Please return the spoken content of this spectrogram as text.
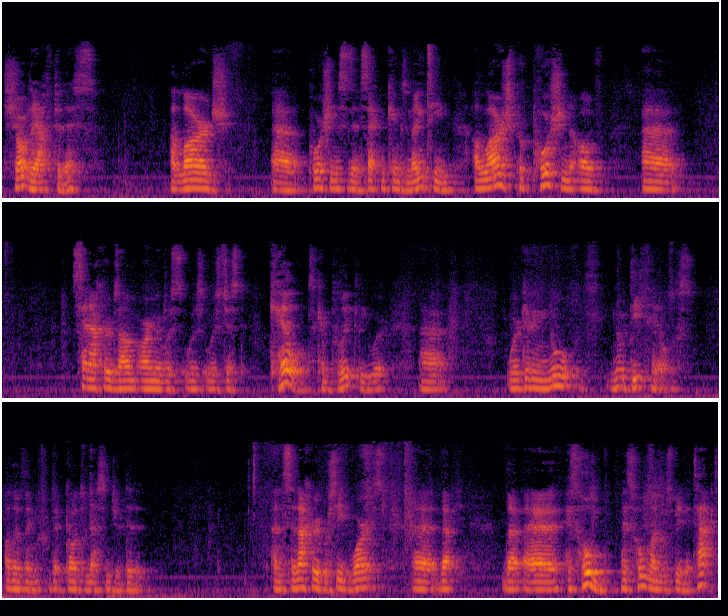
shortly after this, a large uh, portion, this is in 2 Kings 19, a large proportion of uh, Sennacherib's army was, was, was just killed completely. We're, uh, we're giving no, no details other than that God's messenger did it. And Sennacherib received words uh, that, that uh, his home, his homeland was being attacked,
